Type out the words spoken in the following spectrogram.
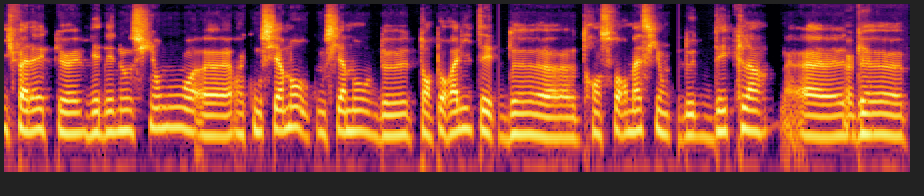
Il fallait qu'il y ait des notions euh, inconsciemment ou consciemment de temporalité, de euh, transformation, de déclin, euh, de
